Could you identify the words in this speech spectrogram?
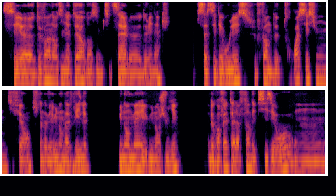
C'est devant un ordinateur dans une petite salle de l'ENAC. Ça s'est déroulé sous forme de trois sessions différentes. Il y en avait une en avril, une en mai et une en juillet. Donc en fait, à la fin des Psy zéro, on,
